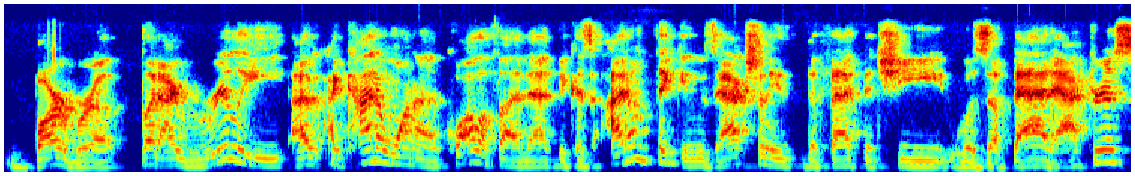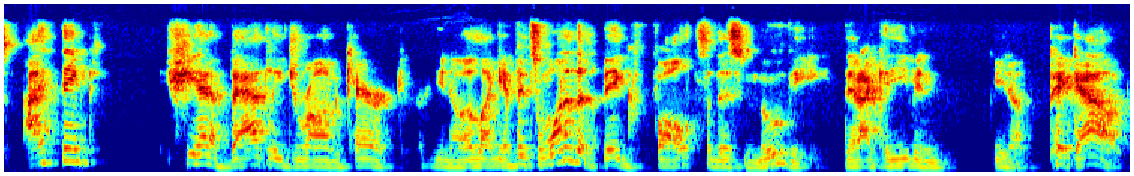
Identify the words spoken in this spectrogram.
Barbara, but I really, I, I kind of want to qualify that because I don't think it was actually the fact that she was a bad actress. I think she had a badly drawn character. You know, like if it's one of the big faults of this movie that I could even you know pick out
